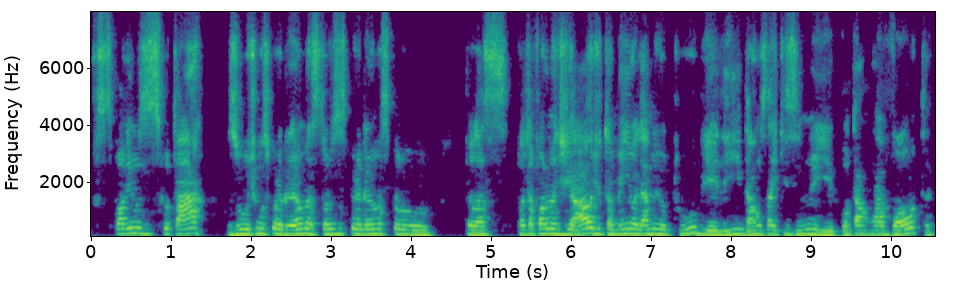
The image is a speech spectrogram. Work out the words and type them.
vocês podem nos escutar os últimos programas, todos os programas pelo, pelas plataformas de áudio também, olhar no YouTube ali, dar uns likezinhos e botar uma volta.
